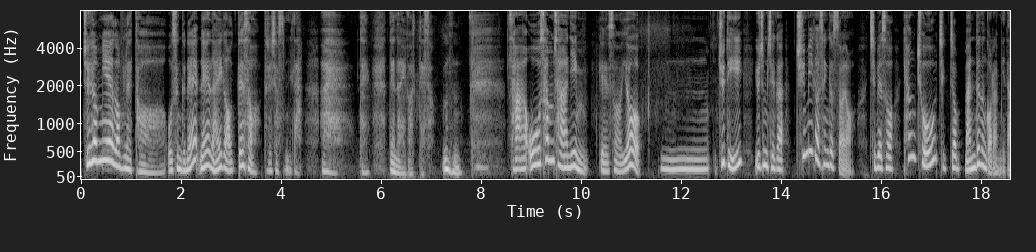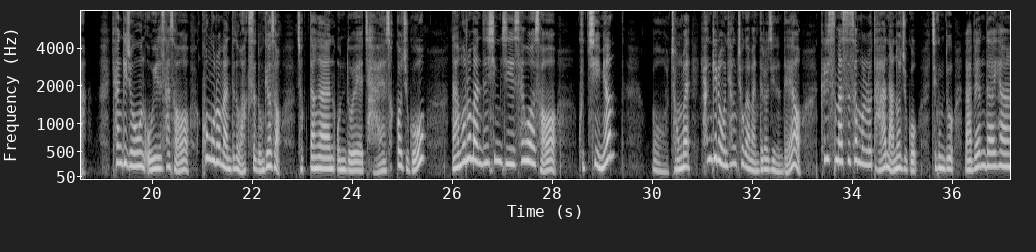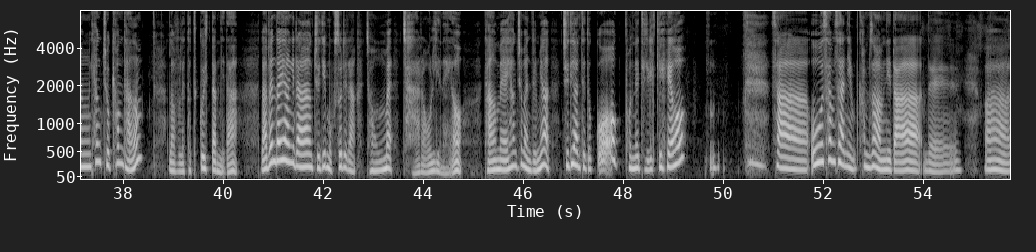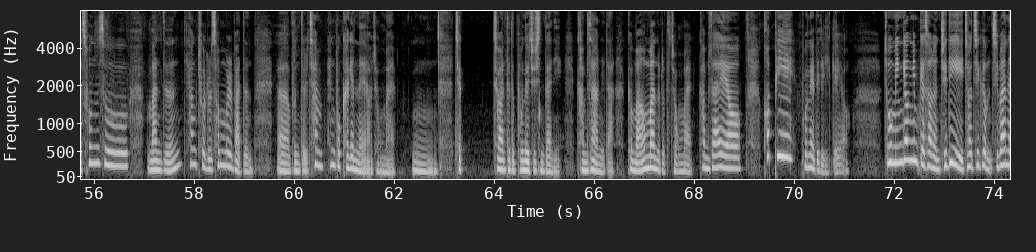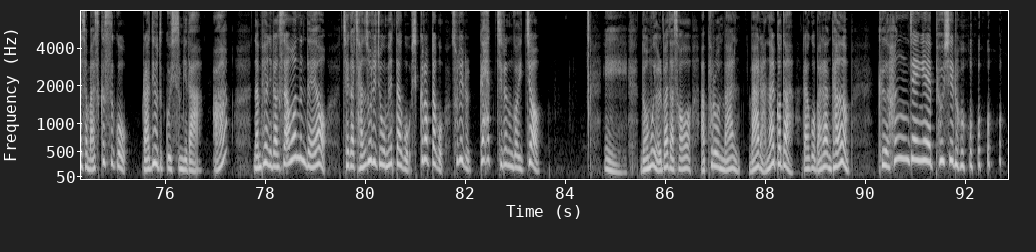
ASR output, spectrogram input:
주현미의 러브레터, 오승근의 내 나이가 어때서 들으셨습니다. 아, 네. 내 나이가 어때서. 4534님께서요, 음, 주디, 요즘 제가 취미가 생겼어요. 집에서 향초 직접 만드는 거랍니다. 향기 좋은 오일 사서 콩으로 만든 왁스 녹여서 적당한 온도에 잘 섞어주고 나무로 만든 심지 세워서 굳히면 어, 정말 향기로운 향초가 만들어지는데요. 크리스마스 선물로 다 나눠주고 지금도 라벤더 향 향초 켠 다음 러브레터 듣고 있답니다. 라벤더 향이랑 주디 목소리랑 정말 잘 어울리네요. 다음에 향초 만들면 주디한테도 꼭 보내드릴게요. 4534님, 감사합니다. 네. 아, 손수 만든 향초를 선물 받은 어, 분들 참 행복하겠네요, 정말. 음, 제, 저한테도 보내주신다니 감사합니다. 그 마음만으로도 정말 감사해요. 커피 보내드릴게요. 조민경님께서는 주디, 저 지금 집안에서 마스크 쓰고 라디오 듣고 있습니다. 아? 남편이랑 싸웠는데요. 제가 잔소리 조금 했다고, 시끄럽다고 소리를 꽥 지르는 거 있죠? 예, 너무 열받아서 앞으로는 말, 말 안 할 거다. 라고 말한 다음, 그 항쟁의 표시로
